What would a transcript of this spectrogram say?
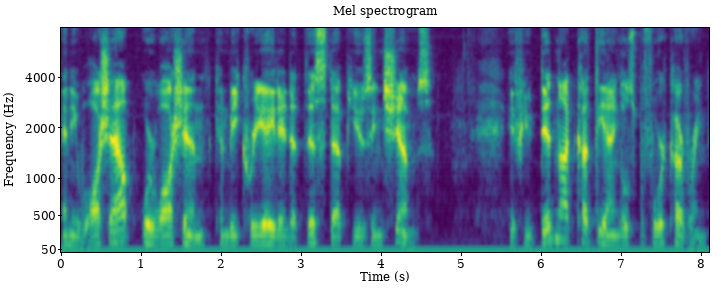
Any washout or wash in can be created at this step using shims. If you did not cut the angles before covering,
